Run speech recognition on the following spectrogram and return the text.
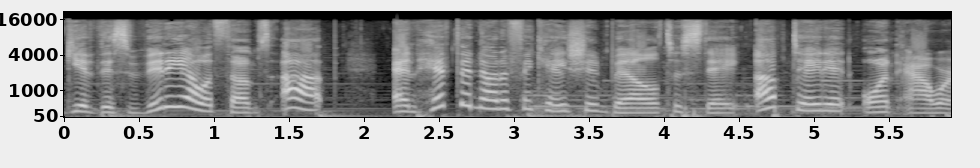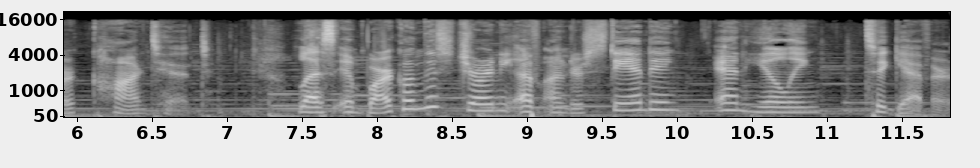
give this video a thumbs up, and hit the notification bell to stay updated on our content. Let's embark on this journey of understanding and healing together.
